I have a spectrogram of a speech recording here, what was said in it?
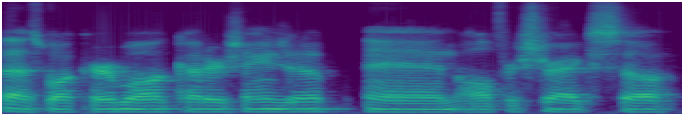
fastball, curveball, cutter, changeup, and all for strikes. So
